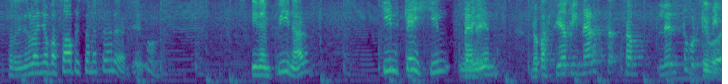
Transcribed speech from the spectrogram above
Se retiró el año pasado precisamente del Everton. Steven Pinar, Tim Cahill, la leyenda. No pasía Pinar tan, lento porque pues,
